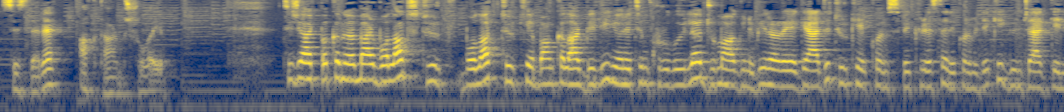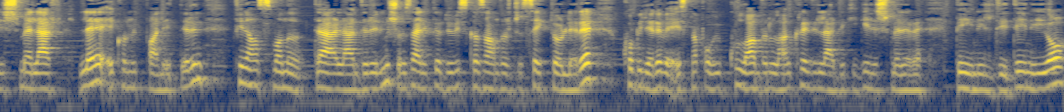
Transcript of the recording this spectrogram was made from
sizlere aktarmış olayım. Ticaret Bakanı Ömer Bolat, Türk, Bolat, Türkiye Bankalar Birliği Yönetim Kurulu'yla Cuma günü bir araya geldi. Türkiye ekonomisi ve küresel ekonomideki güncel gelişmelerle ekonomik faaliyetlerin finansmanı değerlendirilmiş. Özellikle döviz kazandırıcı sektörlere, COBİ'lere ve esnafa kullandırılan kredilerdeki gelişmelere değinildi deniyor.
